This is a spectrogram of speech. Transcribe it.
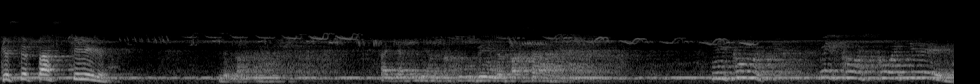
Que se passe-t-il? Mikusk, où es-tu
